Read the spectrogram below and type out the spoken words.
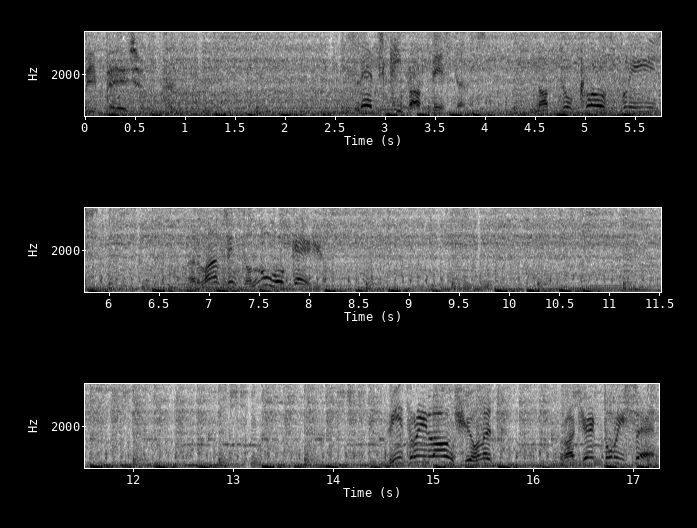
Be patient. Let's keep our distance. Not too close, please. Advancing to new location. V3 launch unit. Trajectory set.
